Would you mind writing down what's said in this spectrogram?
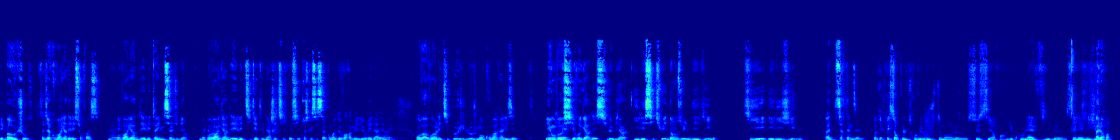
et pas autre chose. C'est-à-dire qu'on va regarder les surfaces, on va regarder l'état initial du bien, on va regarder l'étiquette énergétique aussi, parce que c'est ça qu'on va devoir améliorer derrière on va voir les typologies de logements qu'on va réaliser. Et on va aussi regarder si le bien il est situé dans une des villes qui est éligible à certaines aides. Ok. Et ça, on peut le trouver où justement le ceci, enfin du coup la ville, euh, si elle est éligible Alors, ou pas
